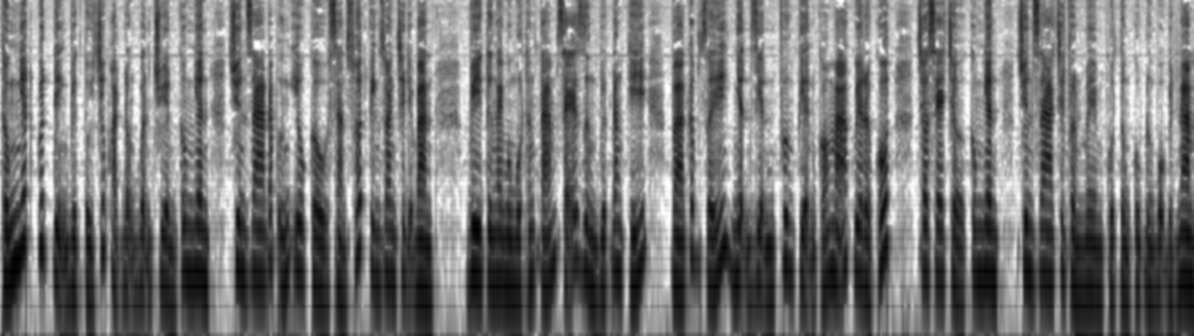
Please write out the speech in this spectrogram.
thống nhất quyết định việc tổ chức hoạt động vận chuyển công nhân, chuyên gia đáp ứng yêu cầu sản xuất kinh doanh trên địa bàn. Vì từ ngày 1 tháng 8 sẽ dừng việc đăng ký và cấp giấy nhận diện phương tiện có mã QR code cho xe chở công nhân, chuyên gia trên phần mềm của Tổng cục Đường bộ Việt Nam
